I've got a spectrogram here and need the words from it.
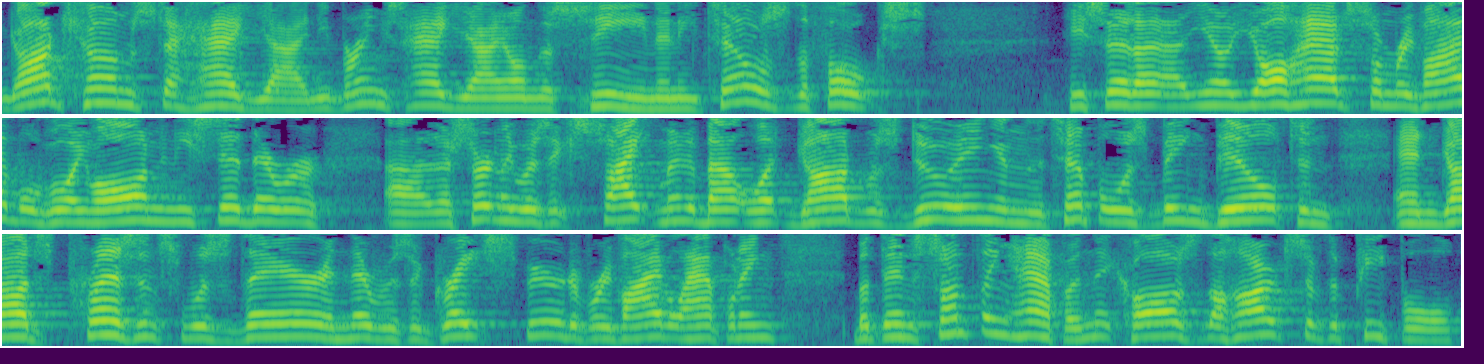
God comes to Haggai and he brings Haggai on the scene and he tells the folks, he said, uh, you know, y'all had some revival going on and he said there were, uh, there certainly was excitement about what God was doing and the temple was being built and, and God's presence was there and there was a great spirit of revival happening. But then something happened that caused the hearts of the people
